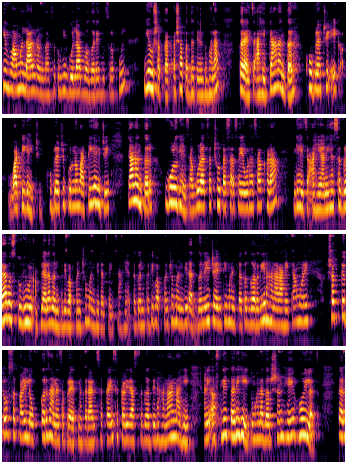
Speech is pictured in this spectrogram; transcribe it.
किंवा मग लाल रंगाचं तुम्ही गुलाब वगैरे दुसरं फूल घेऊ शकतात अशा पद्धतीने तुम्हाला करायचं आहे. त्यानंतर खोबऱ्याची एक वाटी घ्यायची. खोबऱ्याची पूर्ण वाटी घ्यायची. त्यानंतर गुळ घ्यायचा. गुळाचा छोटासा असा एवढासा खडा घ्यायचा आहे आणि ह्या सगळ्या वस्तू घेऊन आपल्याला गणपती बाप्पांच्या मंदिरात जायचं आहे. आता गणपती बाप्पांच्या मंदिरात गणेश जयंती म्हटलं तर गर्दी राहणार आहे. त्यामुळे शक्यतो सकाळी लवकर जाण्याचा प्रयत्न कराल. सकाळी सकाळी जास्त गर्दी राहणार नाही आणि असली तरीही तुम्हाला दर्शन हे होईलच. तर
